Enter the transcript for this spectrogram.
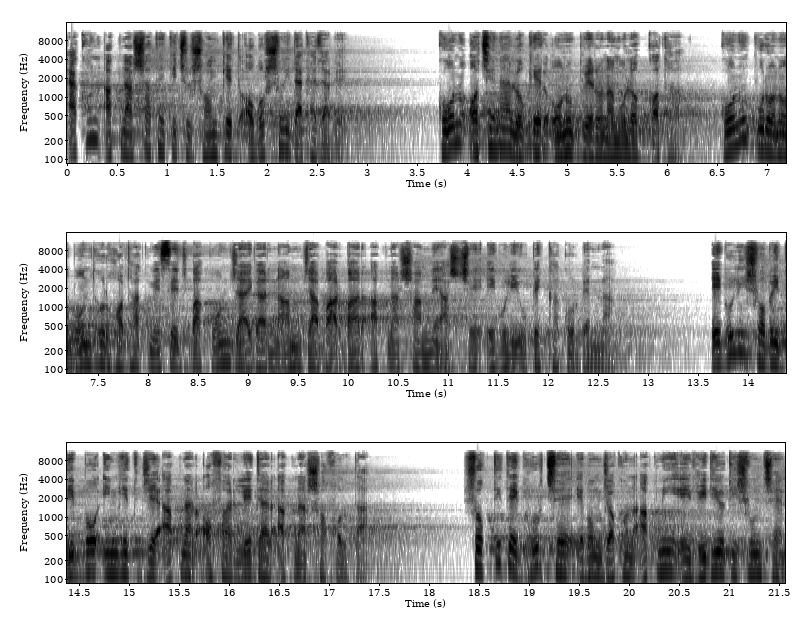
এখন আপনার সাথে কিছু সংকেত অবশ্যই দেখা যাবে। কোন অচেনা লোকের অনুপ্রেরণামূলক কথা, কোন পুরনো বন্ধুর হঠাৎ মেসেজ বা কোন জায়গার নাম যা বারবার আপনার সামনে আসছে, এগুলি উপেক্ষা করবেন না। এগুলি সবই দিব্য ইঙ্গিত যে আপনার অফার লেটার আপনার সফলতা। শক্তিতে ঘুরছে এবং যখন আপনি এই ভিডিওটি শুনছেন,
